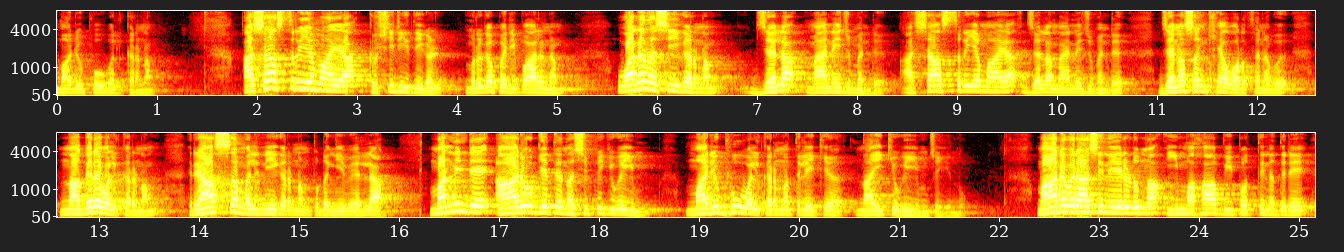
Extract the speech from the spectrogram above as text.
മരുഭൂവൽക്കരണം. അശാസ്ത്രീയമായ കൃഷിരീതികൾ മൃഗപരിപാലനം വനനശീകരണം ജല മാനേജ്മെന്റ് അശാസ്ത്രീയമായ ജല മാനേജ്മെന്റ് ജനസംഖ്യാ വർധനവ് നഗരവൽക്കരണം രാസമലിനീകരണം തുടങ്ങിയവയെല്ലാം മണ്ണിന്റെ ആരോഗ്യത്തെ നശിപ്പിക്കുകയും മരുഭൂവൽക്കരണത്തിലേക്ക് നയിക്കുകയും ചെയ്യുന്നു. മാനവരാശി നേരിടുന്ന ഈ മഹാവിപത്തിനെതിരെ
